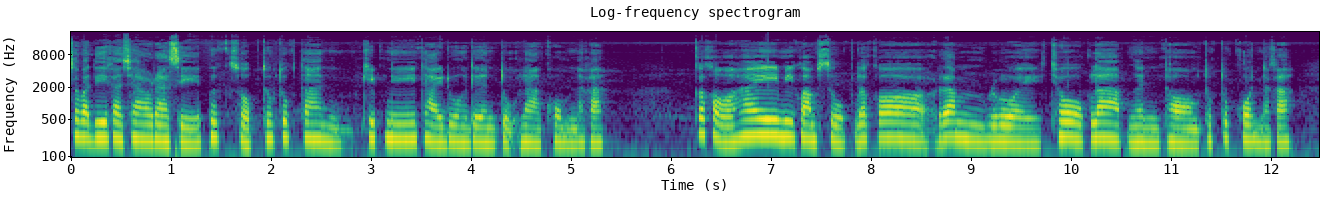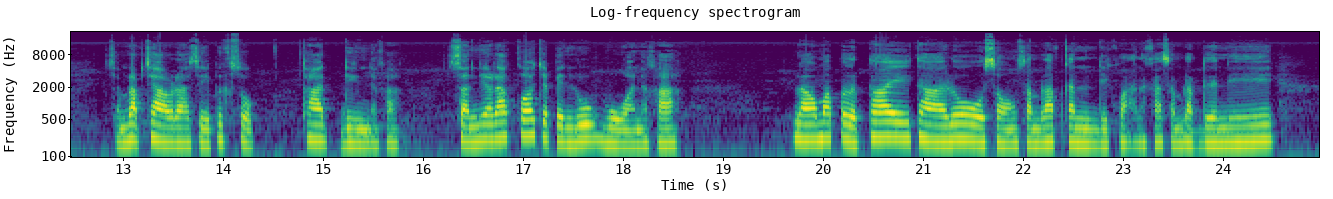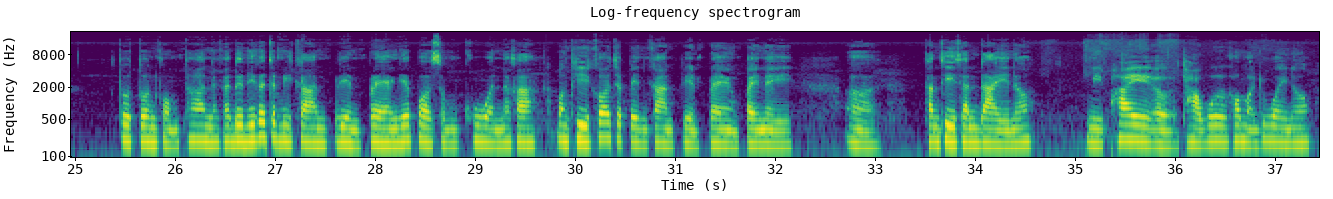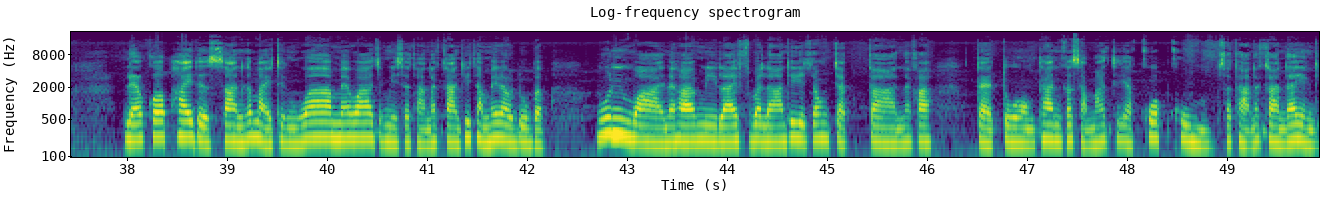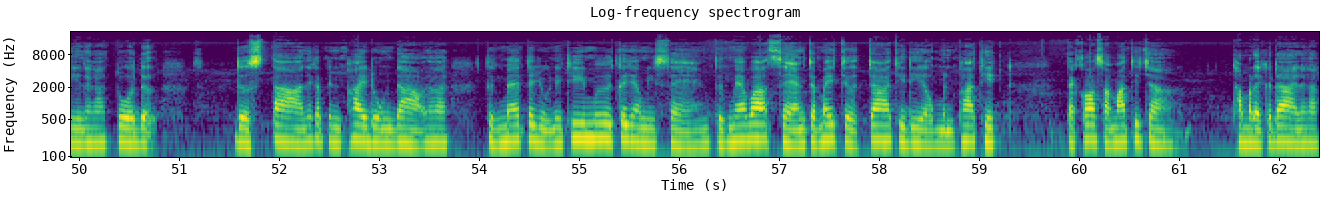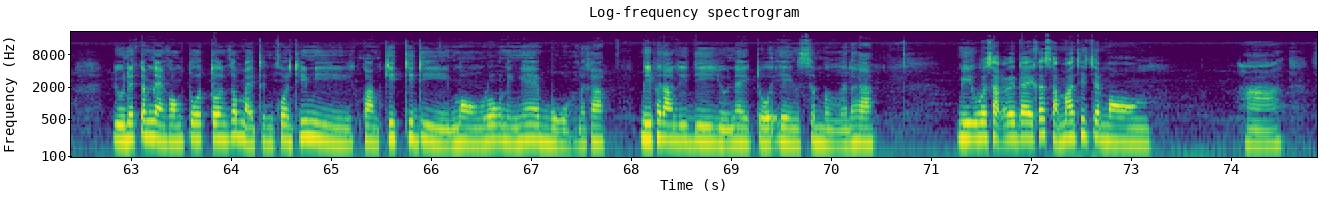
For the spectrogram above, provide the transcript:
สวัสดีค่ะชาวราศีพฤษภทุกๆทท่าน คลิปนี้ทายดวงเดือนตุลาคมนะคะ ก็ขอให้มีความสุขแล้วก็ร่ำรวยโชคลาภเงินทองทุกๆ คนนะคะสำหรับชาวราศีพฤษภธาตุดินนะคะ สัญลักษณ์ก็จะเป็นรูปวัวนะคะ เรามาเปิดไพ่ทาโร่สองสำรับกันดีกว่านะคะสำหรับเดือนนี้ ตัวตนของท่านนะคะ เดือนนี้ก็จะมีการเปลี่ยนแปลงเยอะพอสมควรนะคะ บางทีก็จะเป็นการเปลี่ยนแปลงไปในทันทีทันใดเนาะมีไพ่เอ่อทาวเวอร์เข้ามาด้วยเนาะแล้วก็ไพ่เดอะซันก็หมายถึงว่าแม้ว่าจะมีสถานการณ์ที่ทำให้เราดูแบบวุ่นวายนะคะ มีไลฟ์บาลานซ์ที่จะต้องจัดการนะคะ แต่ตัวของท่านก็สามารถที่จะควบคุมสถานการณ์ได้อย่างดีนะคะ ตัวเดอะเดอะสตาร์นี่ก็เป็นไพ่ดวงดาวนะคะ ถึงแม้จะอยู่ในที่มืดก็ยังมีแสง ถึงแม้ว่าแสงจะไม่เจิดจ้าทีเดียวเหมือนพระอาทิตย์ แต่ก็สามารถที่จะทำอะไรก็ได้นะคะ อยู่ในตำแหน่งของตัวตนก็หมายถึงคนที่มีความคิดที่ดีมองโลกในแง่บวกนะคะ มีพลังดีๆ อยู่ในตัวเองเสมอนะคะ มีอุปสรรคใดๆก็สามารถที่จะมองหา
